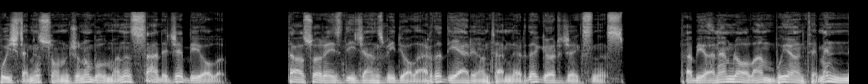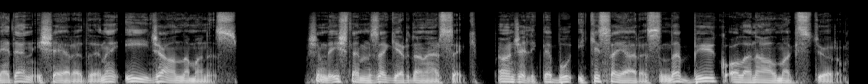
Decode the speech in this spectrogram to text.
bu işlemin sonucunu bulmanın sadece bir yolu. Daha sonra izleyeceğiniz videolarda diğer yöntemleri de göreceksiniz. Tabii önemli olan bu yöntemin neden işe yaradığını iyice anlamanız. Şimdi işlemimize geri dönersek, öncelikle bu iki sayı arasında büyük olanı almak istiyorum.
